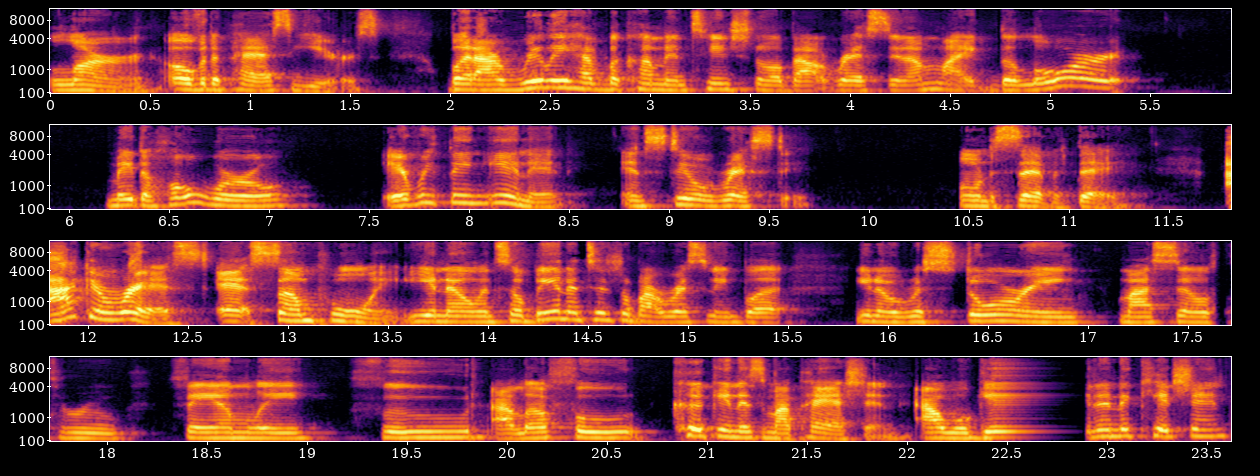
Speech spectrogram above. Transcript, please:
learn over the past years. But I really have become intentional about resting. I'm like, the Lord made the whole world, everything in it, and still rested on the seventh day. I can rest at some point, you know, and so being intentional about resting, but, you know, restoring myself through family, food. I love food. Cooking is my passion. I will get in the kitchen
